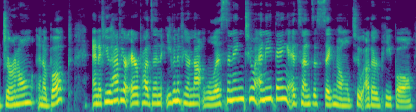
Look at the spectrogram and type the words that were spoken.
journal in a book. And if you have your AirPods in, even if you're not listening to anything, it sends a signal to other people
